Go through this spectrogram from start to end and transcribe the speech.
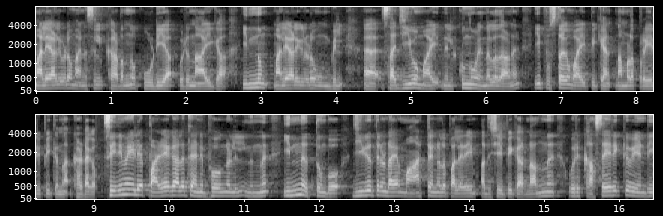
മലയാളിയുടെ മനസ്സിൽ കടന്നുകൂടിയ ഒരു നായിക ഇന്നും മലയാളികളുടെ മുമ്പിൽ സജീവമായി നിൽക്കുന്നു എന്നുള്ളതാണ് ഈ പുസ്തകം വായിപ്പിക്കാൻ നമ്മളെ പ്രേരിപ്പിക്കുന്ന ഘടകം. സിനിമയിലെ പഴയകാലത്തെ അനുഭവങ്ങളിൽ നിന്ന് ഇന്ന് എത്തുമ്പോൾ ജീവിതത്തിലുണ്ടായ മാറ്റങ്ങൾ പലരെയും അതിശയിപ്പിക്കാറുണ്ട്. അന്ന് ഒരു കസേരയ്ക്ക് വേണ്ടി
